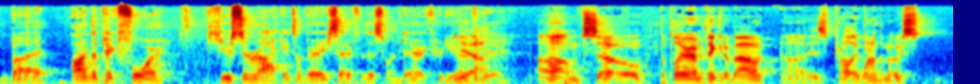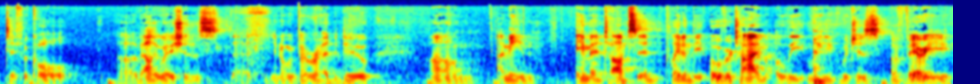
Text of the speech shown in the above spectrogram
But on to pick four, Houston Rockets. I'm very excited for this one, Derek. Who do you have yeah. here? Um, so the player I'm thinking about uh, is probably one of the most difficult uh, evaluations that you know we've ever had to do. Um, I mean, Amen Thompson played in the overtime elite league, which is a very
